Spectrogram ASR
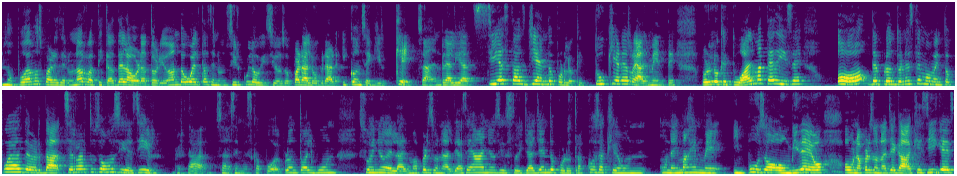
no podemos parecer unas raticas de laboratorio dando vueltas en un círculo vicioso para lograr y conseguir qué. O sea, en realidad si estás yendo por lo que tú quieres realmente, por lo que tu alma te dice, o de pronto en este momento puedas de verdad cerrar tus ojos y decir, ¿verdad? O sea, se me escapó de pronto algún sueño del alma personal de hace años y estoy ya yendo por otra cosa que una imagen me impuso o un video o una persona llegada que sigues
